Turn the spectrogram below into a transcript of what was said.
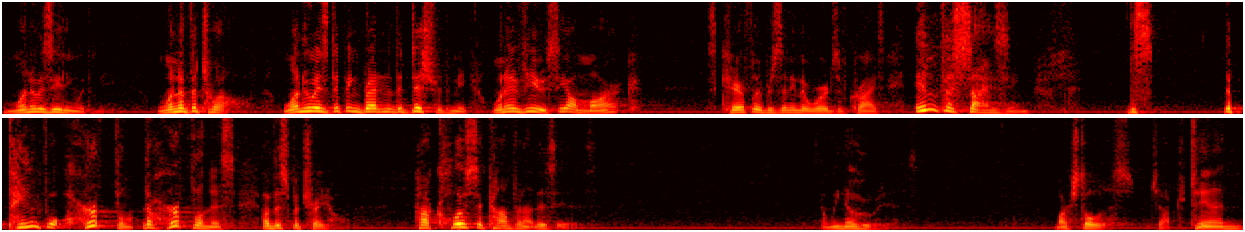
One who is eating with me, one of the twelve one who is dipping bread into the dish with me. One of you. See how Mark is carefully presenting the words of Christ, emphasizing this, the painful, hurtful, the hurtfulness of this betrayal. How close a confidant this is. And we know who it is. Mark's told us, chapter 10.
